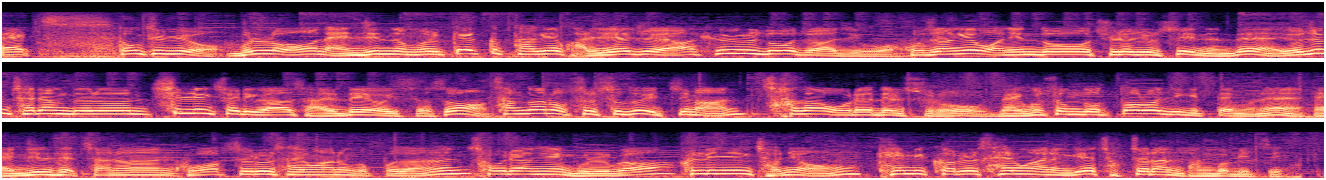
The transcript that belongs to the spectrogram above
X. 동티뷰. 물론 엔진룸을 깨끗하게 관리해줘야 효율도 좋아지고 고장의 원인도 줄여줄 수 있는데 요즘 차량들은 sealing 처리가 잘 되어 있어서 상관없을 수도 있지만 차가 오래될수록 내구성도 떨어지기 때문에 엔진 세차는 고압수를 사용하는 것보다는 소량의 물과 클리닝 전용 chemical을 사용하는 게 적절한 방법이지.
